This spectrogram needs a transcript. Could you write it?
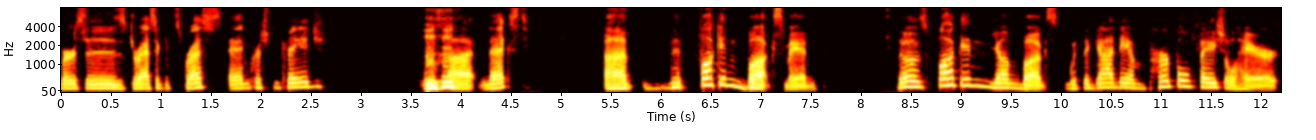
versus Jurassic Express and Christian Cage. Mhm. Uh, next, uh, the fucking Bucks, man. Those fucking young Bucks with the goddamn purple facial hair,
